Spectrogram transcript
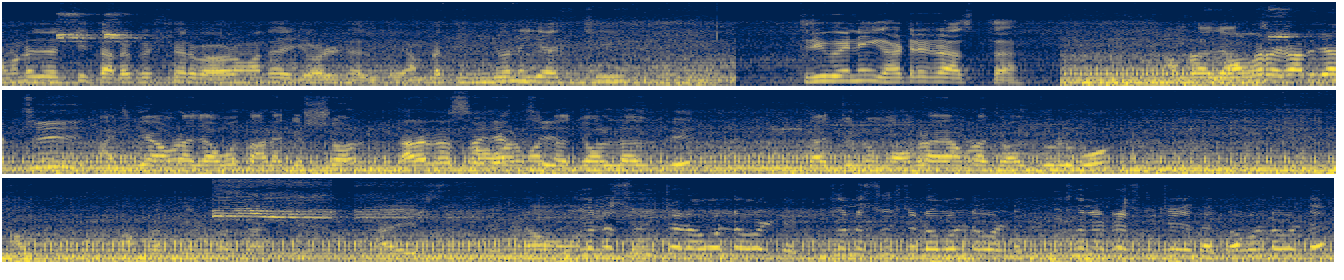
আমরা যাচ্ছি তারকেশ্বর বাবার মাথায় জল ঢালতে। আমরা তিনজনই যাচ্ছি ত্রিবেণী ঘাটের রাস্তা। আমরা মগরা ঘাট যাচ্ছি। আজকে আমরা যাব তারকেশ্বর তারকেশ্বর বাবার মাথায় জল ঢালতে। তার জন্য মগরায় আমরা জল তুলবো। আমরা তিনজন যাচ্ছি। পিছনে সুইচটা ডবল ডবল টেপ পিছনে সুইচটা ডবল ডবল টেপ পিছনে একটা সুইচ আছে দেখ ডবল ডবল টেপ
